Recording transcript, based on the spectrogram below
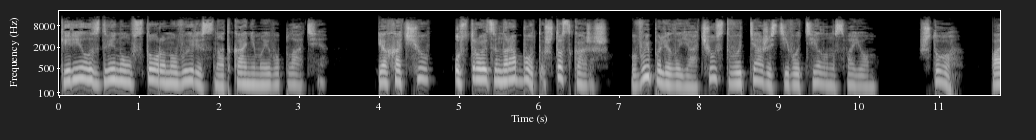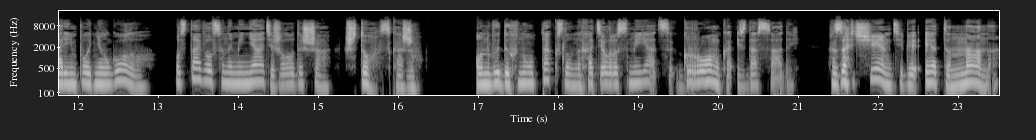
Кирилл сдвинул в сторону вырез на ткани моего платья. «Я хочу устроиться на работу, что скажешь?» Выпалила я, чувствуя тяжесть его тела на своем. «Что?» Парень поднял голову, уставился на меня, тяжело дыша. «Что?» — скажу. Он выдохнул так, словно хотел рассмеяться, громко и с досадой. «Зачем тебе это, Нана?»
